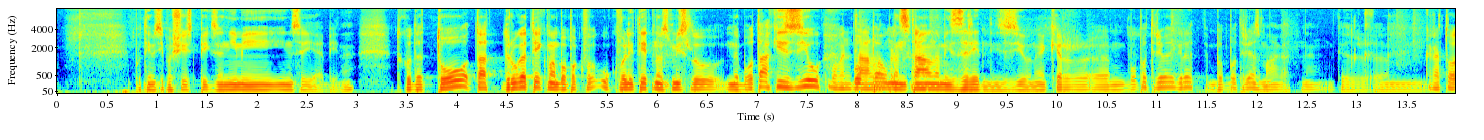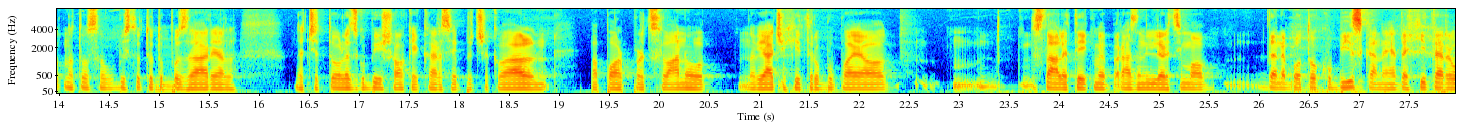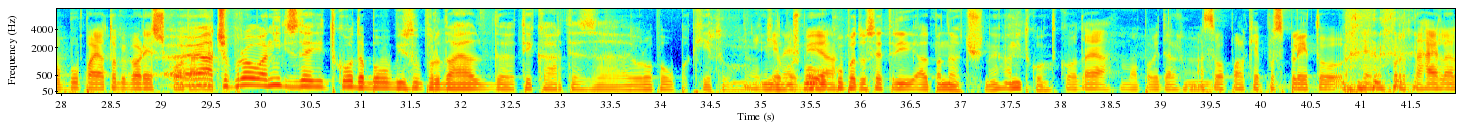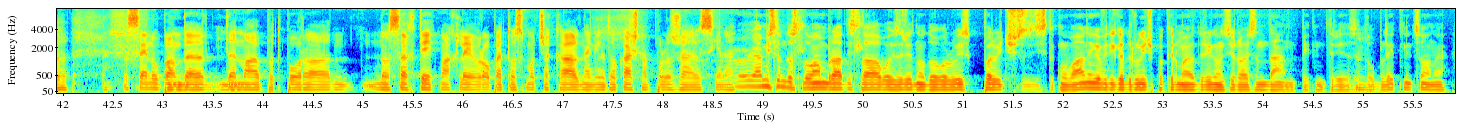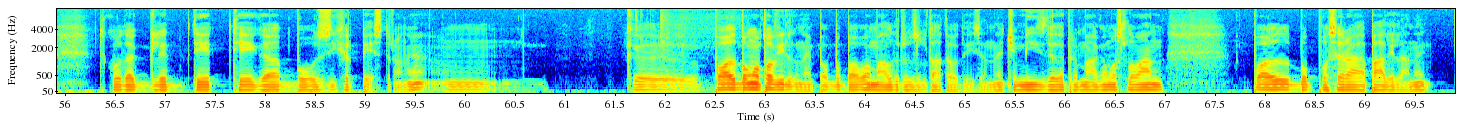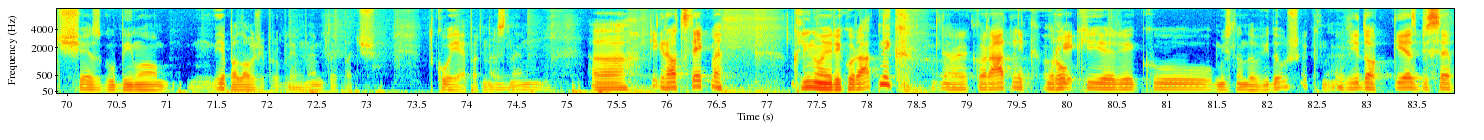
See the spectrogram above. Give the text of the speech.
Potem si pa šest pik za njimi in se jebi. Ne. Tako da to, ta druga tekma bo pa v kvalitetnem smislu ne bo tak izziv, bo pa v mentalnem izredni izziv, ne, ker um, bo pa treba igrati, bo pa treba zmagati. Ne, ker, um, na, to, na to so v bistvu tudi mm. opozarjali, da če tole zgubiš, ok, kar se je pričakoval, pa pred slano navijači hitro upajo ostale tekme, razen ali recimo, da ne bo to kubiska, ne, da hitro obupajo, to bi bilo res škoda. Ja, čeprav ni zdaj tako, da bo v bistvu prodajal te karte za Evropo v paketu. Nekje in da boš mogel ja. kupiti vse tri ali pa noč. Tako? tako da ja, bomo povedali, hmm. a se bo kaj po spletu prodajal. Vseeno upam, da, da imajo podporo na vseh tekmah le Evrope, to smo čakali, ne glede na to, kakšno položaj si. Ne. Ja, mislim, da Slovan Bratislava bo izredno dobro, prvič iz tekmovalnega vidika, drugič pa ker imajo Dragon si rojsten dan, 35. Mm. obletnico. Ne? Tako da glede tega bo zihar pestro. Mm. Pol bomo pa videli, pa bo, bo malo od rezultata odvisen. Če mi zdaj premagamo Slovan, pol bo poseraja palila. Ne? če izgubimo, je pa lahko že problem. Ne? To je pač tako je pri nas. Ne? Uh, Igralec tekme, Klino je rekel Ratnik, Koratnik, Roki je rekel, mislim, da Vidovšek. ne. Vido, jaz bi se,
